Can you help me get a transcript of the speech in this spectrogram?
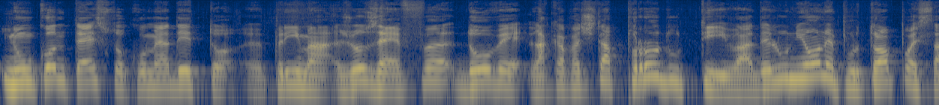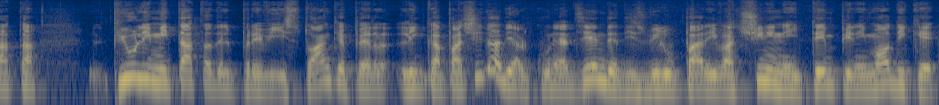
in un contesto, come ha detto eh, prima Joseph, dove la capacità produttiva dell'Unione purtroppo è stata più limitata del previsto, anche per l'incapacità di alcune aziende di sviluppare i vaccini nei tempi e nei modi che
